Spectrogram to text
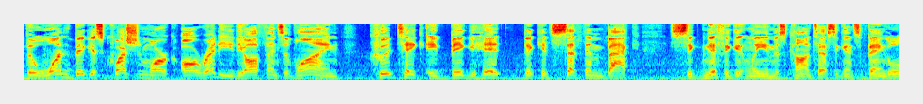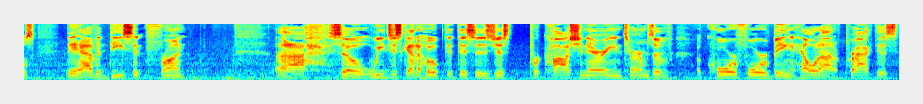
the one biggest question mark already, the offensive line, could take a big hit that could set them back significantly in this contest against Bengals. They have a decent front. Uh, so we just got to hope that this is just precautionary in terms of Okorafor being held out of practice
